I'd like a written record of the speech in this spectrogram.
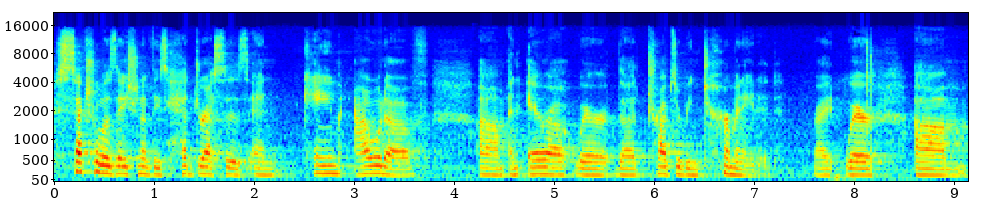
sexualization of these headdresses and came out of um, an era where the tribes are being terminated, right? Where um,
